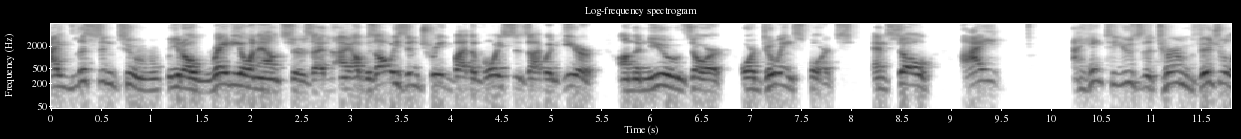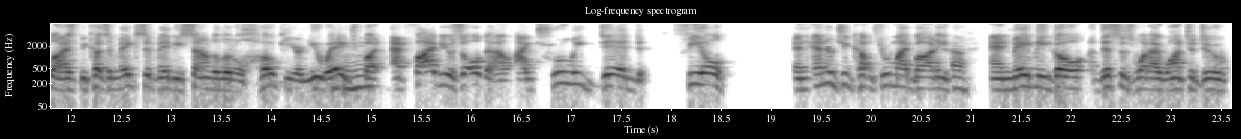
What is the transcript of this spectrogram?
I listened to you know radio announcers. I, I was always intrigued by the voices I would hear on the news or or doing sports, and so I I hate to use the term visualize because it makes it maybe sound a little hokey or new age, mm-hmm. but at five years old, Al, I truly did feel an energy come through my body yeah. and made me go, This is what I want to do.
